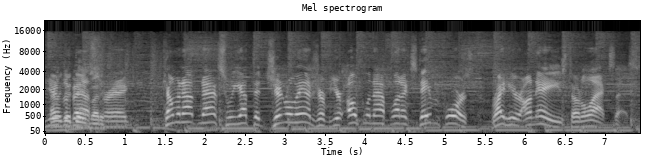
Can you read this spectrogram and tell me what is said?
You're the best, day, Greg. Coming up next, we got the general manager of your Oakland Athletics, David Forst, right here on A's Total Access.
